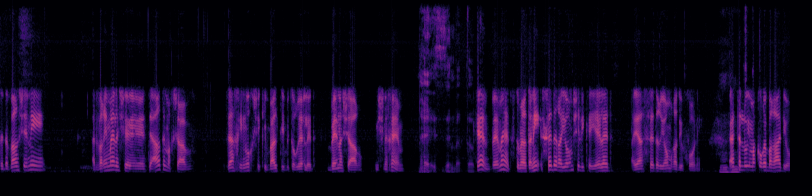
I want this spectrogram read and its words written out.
ודבר שני, הדברים האלה שתיארתם עכשיו, זה החינוך שקיבלתי בתור ילד, בין השאר משניכם. איזה מתוק. כן, באמת. זאת אומרת, אני, סדר היום שלי כילד היה סדר יום רדיופוני. היה תלוי מה קורה ברדיו.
